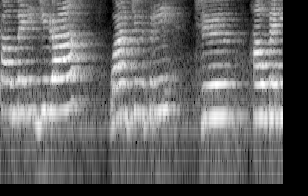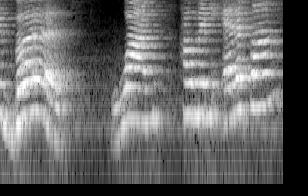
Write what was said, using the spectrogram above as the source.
How many giraffes? One, two, three. Two. How many birds? One. How many elephants?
